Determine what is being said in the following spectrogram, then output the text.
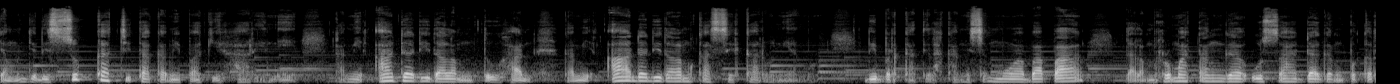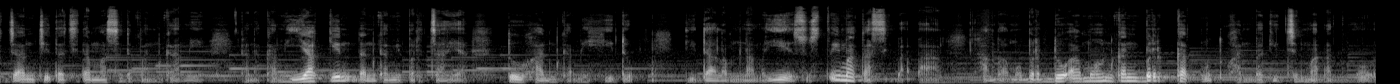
yang menjadi sukacita kami pagi hari ini. Kami ada di dalam Tuhan, kami ada di dalam kasih karunia-Mu. Diberkatilah kami semua Bapa dalam rumah tangga, usaha, dagang, pekerjaan, cita-cita masa depan kami. Karena kami yakin dan kami percaya Tuhan kami hidup di dalam nama Yesus. Terima kasih Bapa. Hambamu berdoa mohonkan berkatmu Tuhan bagi jemaatmu.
